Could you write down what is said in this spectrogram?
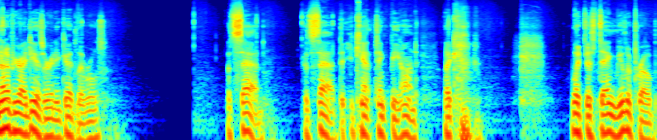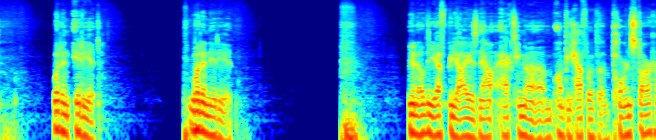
None of your ideas are any good, liberals. It's sad. It's sad that you can't think beyond. Like, like this dang Mueller probe. What an idiot. What an idiot. You know, the FBI is now acting um, on behalf of a porn star.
